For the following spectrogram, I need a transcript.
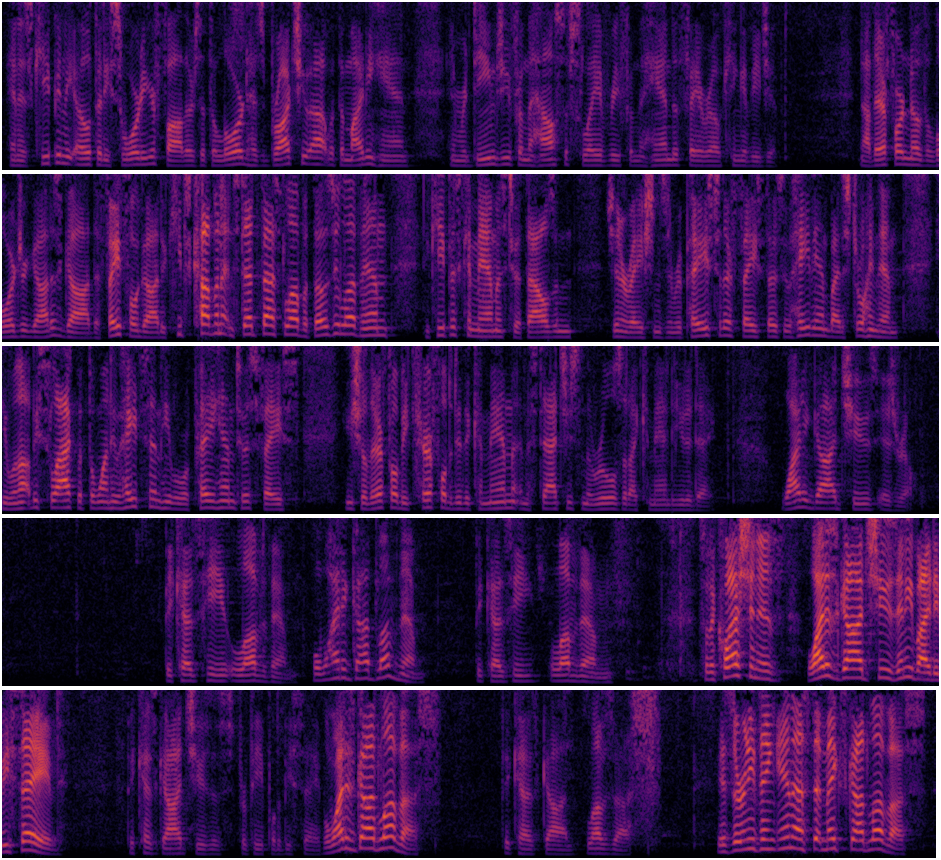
and is keeping the oath that he swore to your fathers that the Lord has brought you out with a mighty hand and redeemed you from the house of slavery, from the hand of Pharaoh, king of Egypt. Now therefore know the Lord your God is God, the faithful God, who keeps covenant and steadfast love with those who love him and keep his commandments to a thousand generations and repays to their face those who hate him by destroying them. He will not be slack with the one who hates him, he will repay him to his face. You shall therefore be careful to do the commandment and the statutes and the rules that I command to you today. Why did God choose Israel? Because he loved them. Well, why did God love them? Because he loved them. So the question is why does God choose anybody to be saved? Because God chooses for people to be saved. Well, why does God love us? Because God loves us. Is there anything in us that makes God love us?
